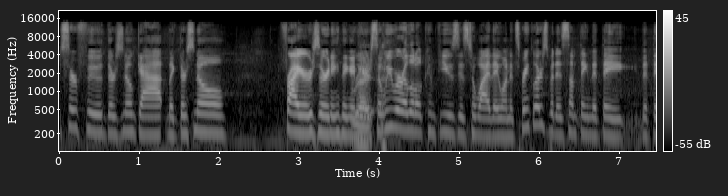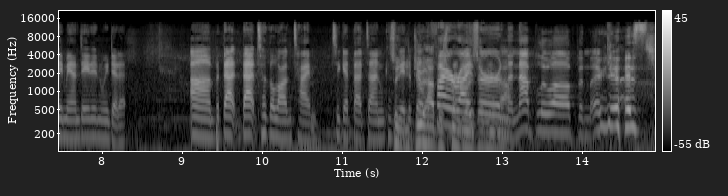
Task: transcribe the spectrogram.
serve food. There's no gas. Like there's no fryers or anything in here. So we were a little confused as to why they wanted sprinklers, but it's something that they that they mandated, and we did it. Um, but that that took a long time to get that done because So we had to build a fire riser, and then that blew up, and there was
